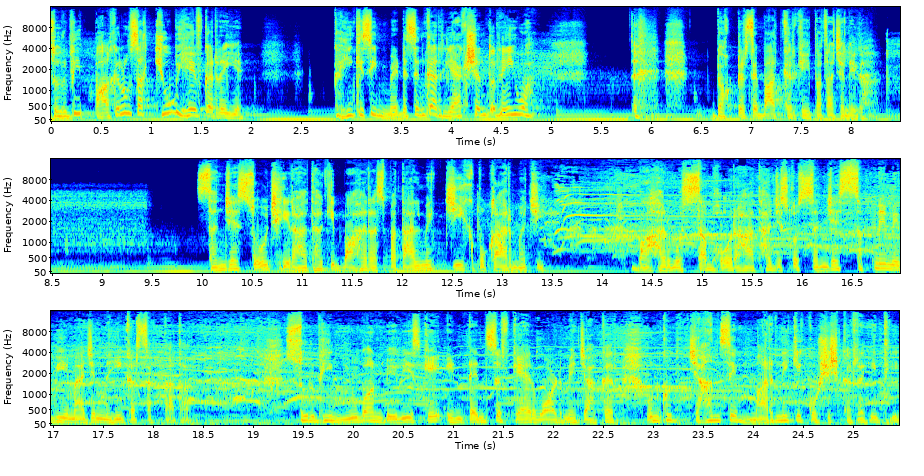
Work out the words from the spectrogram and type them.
Surabhi पागलों सा क्यों बिहेव कर रही है? कहीं किसी मेडिसिन का रिएक्शन तो नहीं हुआ? डॉक्टर से बात करके ही पता चलेगा। संजय सोच ही रहा था कि बाहर अस्पताल में चीख पुकार मची। बाहर वो सब हो रहा था जिसको संजय सपने में भी इमेजिन नहीं कर सकता था। सुरभि न्यूबॉर्न बेबीज के इंटेंसिव केयर वार्ड में जाकर उनको जान से मारने की कोशिश कर रही थी।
